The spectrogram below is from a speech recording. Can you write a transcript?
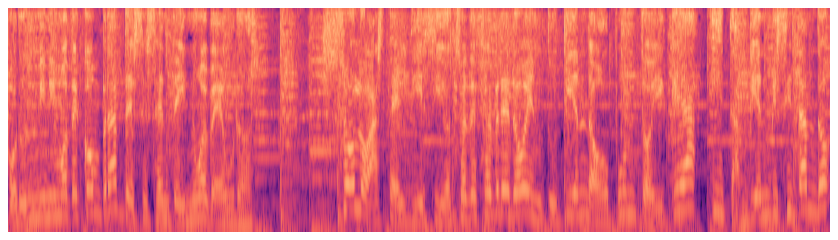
por un mínimo de compra de 69 euros. Solo hasta el 18 de febrero en tu tienda o punto IKEA y también visitando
